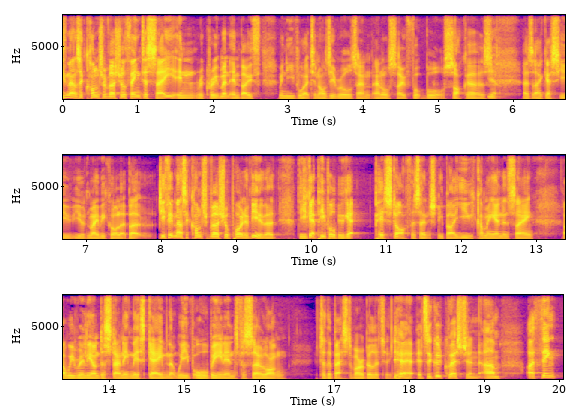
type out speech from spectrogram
you think that's a controversial thing to say in recruitment? In both, I mean, you've worked in Aussie rules and, and also football, soccer, as, yeah. as I guess you you would maybe call it. But do you think that's a controversial point of view? That do you get people who get pissed off essentially by you coming in and saying, "Are we really understanding this game that we've all been in for so long?" To the best of our ability. Yeah, it's a good question. Um, I think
